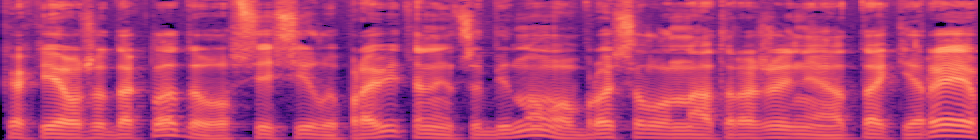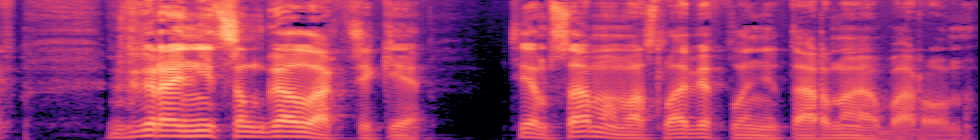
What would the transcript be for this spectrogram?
Как я уже докладывал, все силы правительницы бинома бросила на отражение атаки Реев к границам галактики, тем самым ослабив планетарную оборону.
